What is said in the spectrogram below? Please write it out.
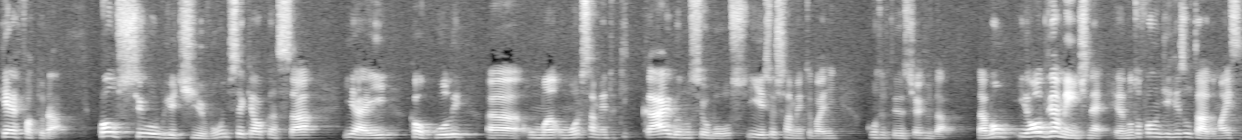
quer faturar? Qual o seu objetivo? Onde você quer alcançar? E aí calcule uh, uma, um orçamento que caiba no seu bolso e esse orçamento vai com certeza te ajudar, tá bom? E obviamente, né, eu não estou falando de resultado, mas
